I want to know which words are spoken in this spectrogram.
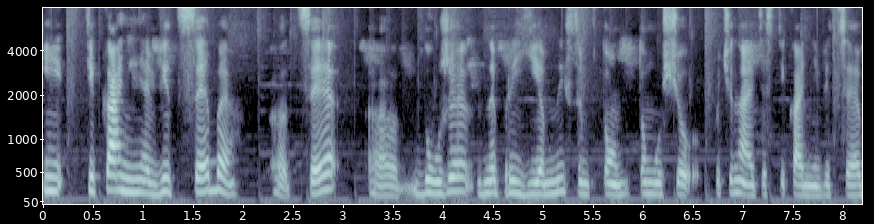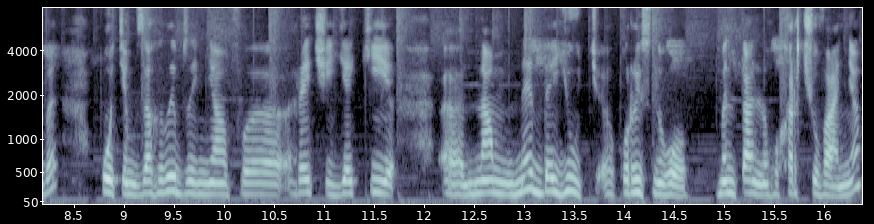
І тікання від себе е, це е, дуже неприємний симптом, тому що починається стікання від себе, потім заглиблення в е, речі, які нам не дають корисного ментального харчування,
